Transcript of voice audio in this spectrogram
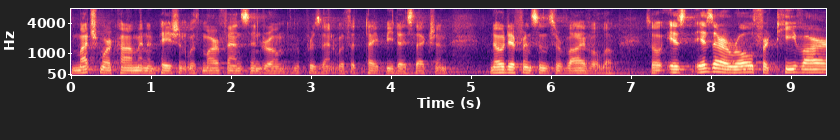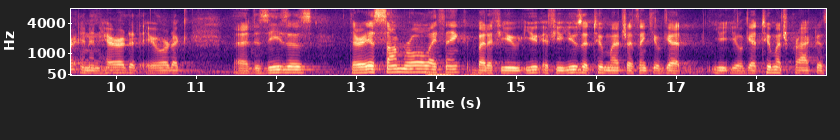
much more common in patient with Marfan syndrome who present with a type B dissection. No difference in survival though. So is, is there a role for TEVAR in inherited aortic uh, diseases? There is some role, I think, but if you, you, if you use it too much, I think you'll get, you, you'll get too much practice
